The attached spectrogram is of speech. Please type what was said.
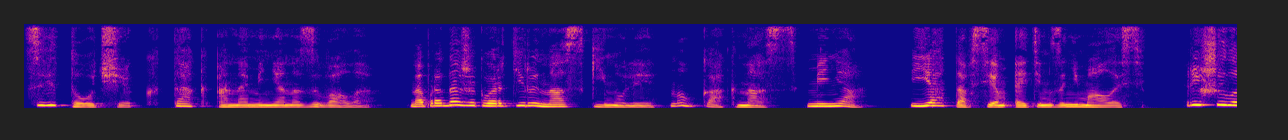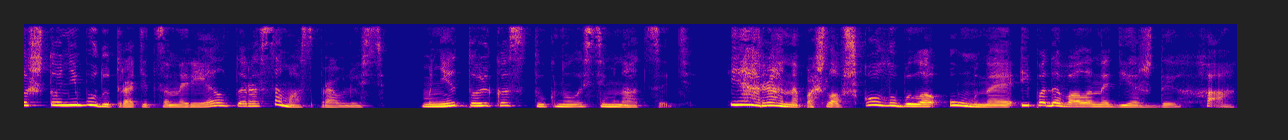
«Цветочек», так она меня называла. На продаже квартиры нас скинули. Ну как нас? Меня. Я-то всем этим занималась. Решила, что не буду тратиться на риэлтора, сама справлюсь. Мне только стукнуло семнадцать. Я рано пошла в школу, была умная и подавала надежды. Ха!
